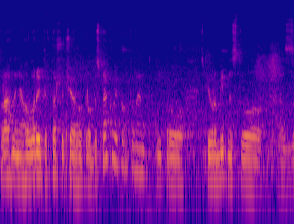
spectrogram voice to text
прагнення говорити в першу чергу про безпековий компонент і про співробітництво з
